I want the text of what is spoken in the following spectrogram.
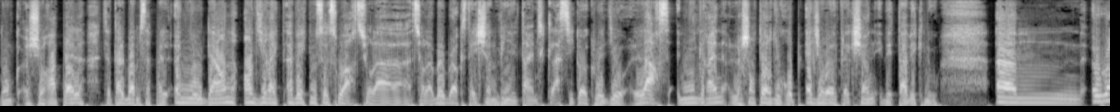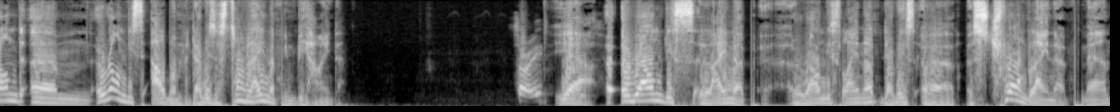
Donc, je rappelle, cet album s'appelle A New Down, en direct avec nous ce soir sur la sur la Red Rock Station Vinyl Times Classic Rock Radio. Lars Nigren, le chanteur du groupe Edge of Reflection, il est avec nous. Um, around um, around this album, there is a strong lineup in behind. Sorry? Yeah, uh, around this lineup, uh, around this lineup, there is a, a strong lineup, man.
